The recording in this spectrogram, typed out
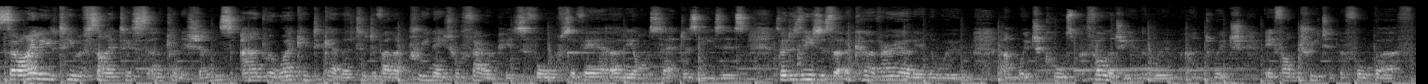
So I lead a team of scientists and clinicians and we're working together to develop prenatal therapies for severe early onset diseases. So diseases that occur very early in the womb and which cause pathology in the womb and which, if untreated before birth,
